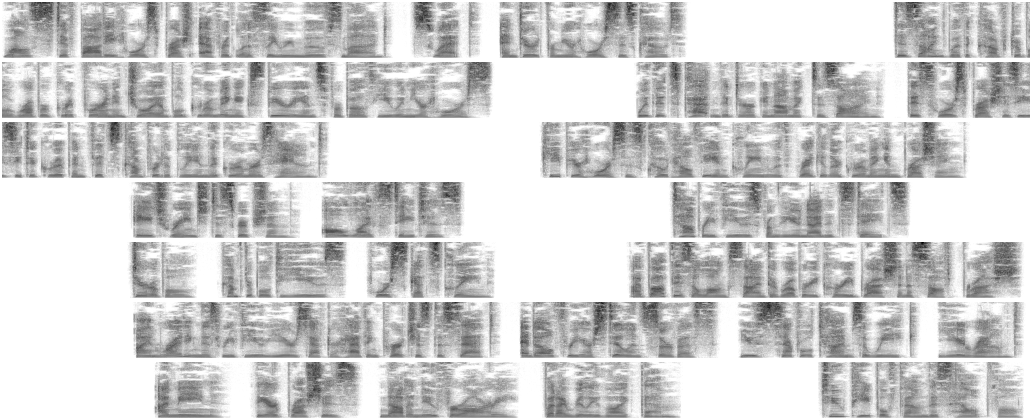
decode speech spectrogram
Wahl's stiff body horse brush effortlessly removes mud, sweat, and dirt from your horse's coat. Designed with a comfortable rubber grip for an enjoyable grooming experience for both you and your horse. With its patented ergonomic design, this horse brush is easy to grip and fits comfortably in the groomer's hand. Keep your horse's coat healthy and clean with regular grooming and brushing. Age range description All life stages. Top reviews from the United States. Durable, comfortable to use, horse gets clean. I bought this alongside the rubbery curry brush and a soft brush. I'm writing this review years after having purchased the set, and all three are still in service, used several times a week, year round. I mean, they are brushes, not a new Ferrari, but I really like them. Two people found this helpful.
